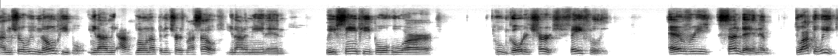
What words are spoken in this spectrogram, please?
I'm sure we've known people, you know what I mean? I've grown up in the church myself, you know what I mean? And we've seen people who are who go to church faithfully every Sunday and throughout the week.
